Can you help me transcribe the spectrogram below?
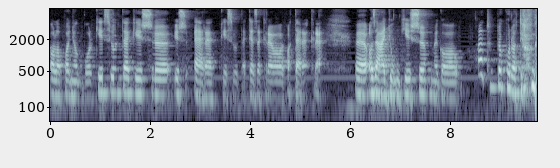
alapanyagból készültek, és, és erre készültek ezekre a, a terekre. Az ágyunk is, meg a Hát gyakorlatilag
